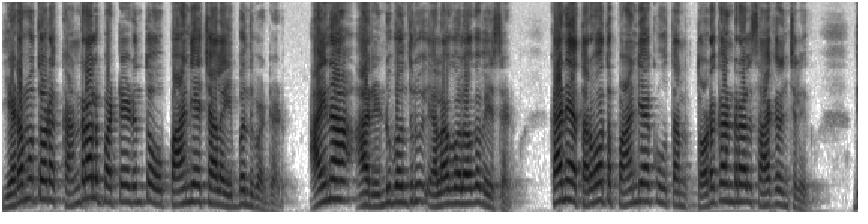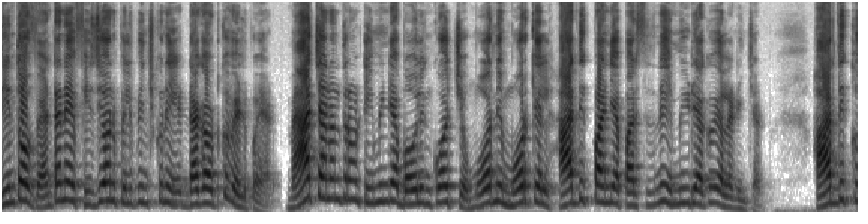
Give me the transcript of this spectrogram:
ఎడమతోడ కండరాలు పట్టేయడంతో పాండ్యా చాలా ఇబ్బంది పడ్డాడు. అయినా ఆ రెండు బంతులు ఎలాగోలాగా వేశాడు. కానీ ఆ తర్వాత పాండ్యాకు తన తొడకండ్రాలు సహకరించలేదు. దీంతో వెంటనే ఫిజియోను పిలిపించుకుని డగౌట్కు వెళ్ళిపోయాడు. మ్యాచ్ అనంతరం team India bowling coach Morne Morkel Hardik Pandya పరిస్థితిని మీడియాకు వెల్లడించాడు. హార్దిక్కు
